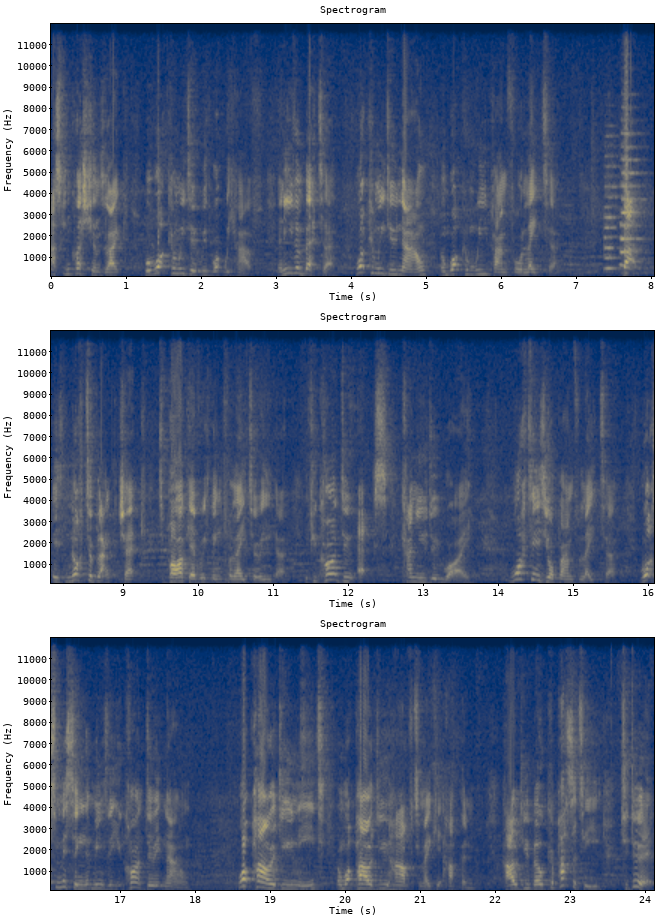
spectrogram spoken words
asking questions like, well, what can we do with what we have? And even better, what can we do now and what can we plan for later? That is not a blank check to park everything for later either. If you can't do X, can you do Y? What is your plan for later? What's missing that means that you can't do it now? What power do you need and what power do you have to make it happen? How do you build capacity to do it?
